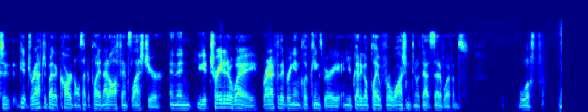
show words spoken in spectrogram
to get drafted by the Cardinals after playing that offense last year, and then you get traded away right after they bring in Cliff Kingsbury, and you've got to go play for Washington with that set of weapons? Woof.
